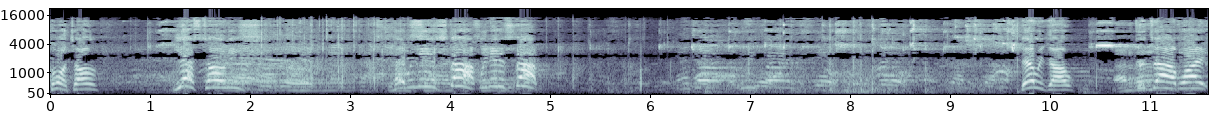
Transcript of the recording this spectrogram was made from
Come on, Tony. Yes, Tony. Hey, we need to stop. We need to stop. There we go. Good job, White.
